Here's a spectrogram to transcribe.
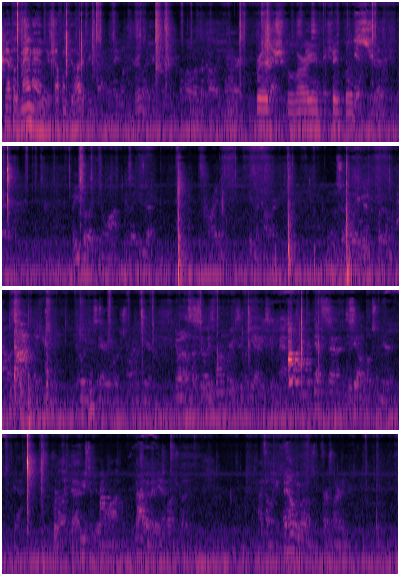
You got those man hands. You're shuffling too hard. The big ones. Really? The little ones are probably more. Bridge, Yeah, Golgari, Faithless. Yeah, Sure. I used to like it a lot because I used to prime it in the color. So that way you put it on the palette, like you can go in this area or just around here. You know what else that's really smart for? You see what, yeah, you see what Matt. Yes, you see how it looks on your, yeah. I like that. I used to do that a lot. That's Not what I really did. as much, but I felt like it, it helped me when I was first learning.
